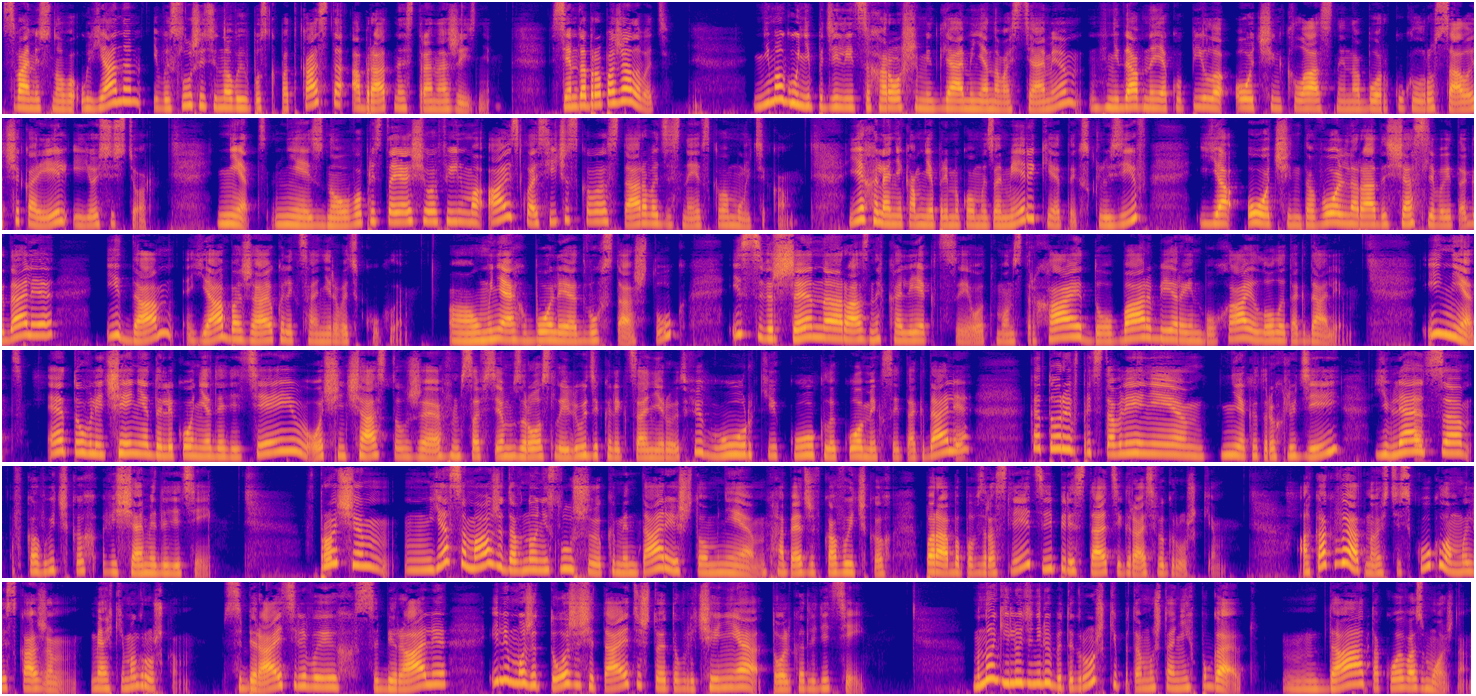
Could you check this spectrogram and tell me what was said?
С вами снова Ульяна, и вы слушаете новый выпуск подкаста «Обратная сторона жизни». Всем добро пожаловать! Не могу не поделиться хорошими для меня новостями. Недавно я купила очень классный набор кукол-русалочек Ариэль и ее сестер. Нет, не из нового предстоящего фильма, а из классического старого диснеевского мультика. Ехали они ко мне прямиком из Америки, это эксклюзив, я очень довольна, рада, счастлива и так далее. И да, я обожаю коллекционировать куклы. А, у меня их более 200 штук из совершенно разных коллекций, от Monster High до Барби, Rainbow High, Лол и так далее. И нет, это увлечение далеко не для детей. Очень часто уже совсем взрослые люди коллекционируют фигурки, куклы, комиксы и так далее – которые в представлении некоторых людей являются в кавычках вещами для детей. Впрочем, я сама уже давно не слушаю комментарии, что мне, опять же в кавычках, пора бы повзрослеть и перестать играть в игрушки. А как вы относитесь к куклам или, скажем, мягким игрушкам? Собираете ли вы их, собирали, или, может, тоже считаете, что это увлечение только для детей? Многие люди не любят игрушки, потому что они их пугают. Да, такое возможно.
